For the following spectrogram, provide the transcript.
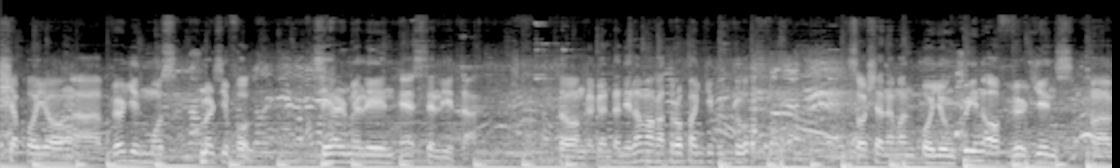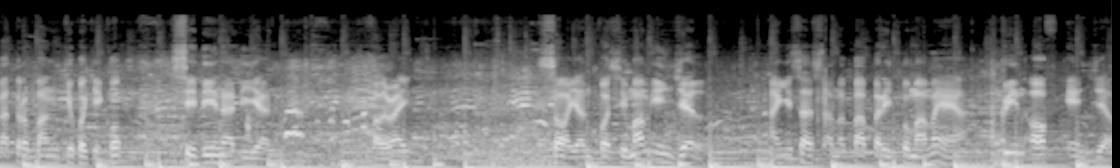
Siya po yung ah, Virgin Most Merciful, si Hermeline Estelita. So ang gaganda nila mga katropang Kiko Kiko. So siya naman po yung Queen of Virgins, mga katropang Kiko Kiko, si Dina Dian. Alright. So ayan po si Ma'am Angel ang isa sa magpaparead po mamaya, Queen of Angel.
